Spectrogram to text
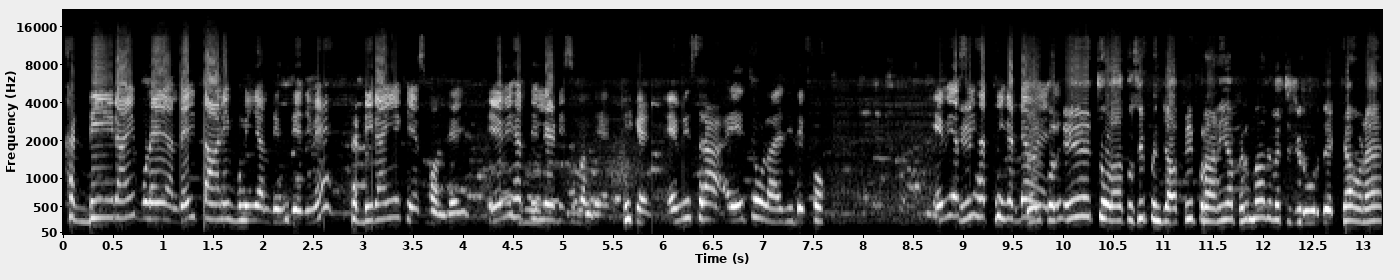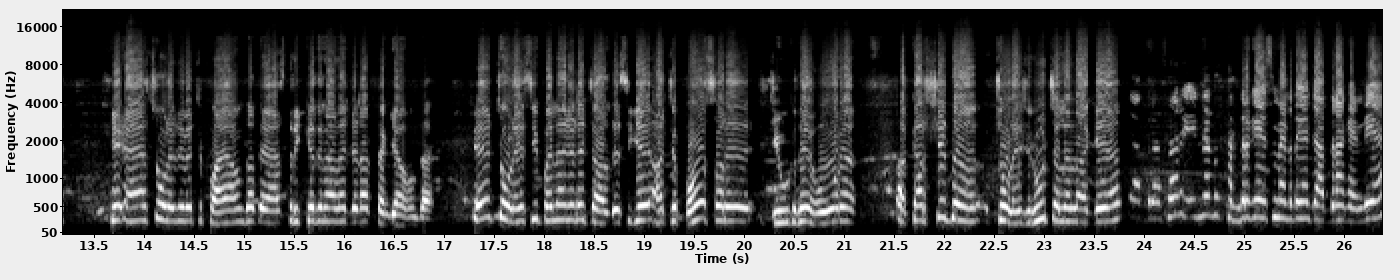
ਖੱਡੀ ਰਾਹੀਂ ਬੁਣੇ ਜਾਂਦੇ ਜੀ ਤਾਣੀ ਬੁਣੀ ਜਾਂਦੀ ਹੁੰਦੀ ਹੈ ਜਿਵੇਂ। ਖੱਡੀ ਰਾਹੀਂ ਇਹ ਖੇਸ ਬੁਣਦੇ ਜੀ। ਇਹ ਵੀ ਹੱਥੀ ਲੇਡੀਜ਼ ਬੁਣਦੇ ਆ ਠੀਕ ਹੈ। ਇਹ ਵੀ ਸਰਾ ਇਹ ਝੋਲਾ ਜੀ ਦੇਖੋ। ਇਹ ਵੀ ਅਸੀਂ ਹੱਥੀ ਕੱਢਿਆ ਹੋਇਆ ਜੀ। ਇਹ ਝੋਲਾ ਤੁਸੀਂ ਪੰਜਾਬੀ ਪੁਰਾਣੀਆਂ ਫਿਲਮਾਂ ਦੇ ਵਿੱਚ ਜ਼ਰੂਰ ਦੇਖਿਆ ਹੋਣਾ ਕਿ ਇਸ ਝੋਲੇ ਦੇ ਵਿੱਚ ਪਾਇਆ ਹੁੰਦਾ ਤੇ ਇਸ ਤਰੀਕੇ ਦੇ ਨਾਲ ਜਿਹੜਾ ਟੰਗਿਆ ਹੁੰਦਾ। ਇਹ ਝੋਲੇ ਸੀ ਪਹਿਲਾਂ ਜਿਹੜੇ ਚੱਲਦੇ ਸੀਗੇ ਅੱਜ ਬਹੁਤ ਸਾਰੇ ਜੂਟ ਦੇ ਹੋਰ ਆਕਰਸ਼ਿਤ ਝੋਲੇ ਜ਼ਰੂਰ ਚੱਲਣ ਲੱਗ ਗਏ ਆ। ਚਾਦਰਾਂ ਸਰ ਇਹਨਾਂ ਨੂੰ ਖੱਦਰ ਕੇਸਮੈਂਟ ਦੀਆਂ ਚਾਦਰਾਂ ਕਹਿੰਦੇ ਆ।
